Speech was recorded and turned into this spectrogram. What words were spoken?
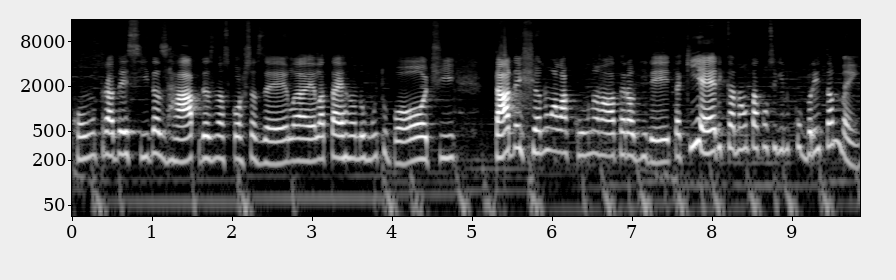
contra descidas rápidas nas costas dela. Ela tá errando muito bote, tá deixando uma lacuna na lateral direita que Érica não tá conseguindo cobrir também.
